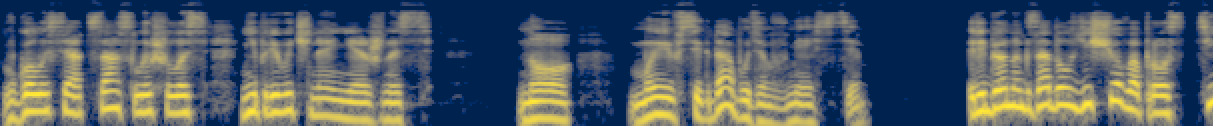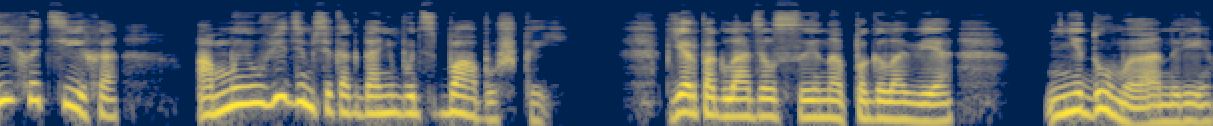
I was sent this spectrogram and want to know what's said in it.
В голосе отца слышалась непривычная нежность. «Но мы всегда будем вместе». Ребенок задал еще вопрос. «Тихо, тихо. А мы увидимся когда-нибудь с бабушкой?» Пьер погладил сына по голове. «Не думаю, Анри.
